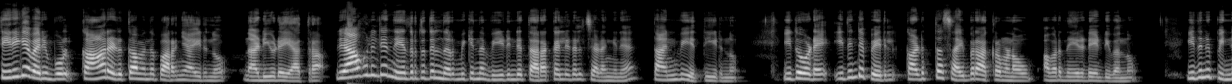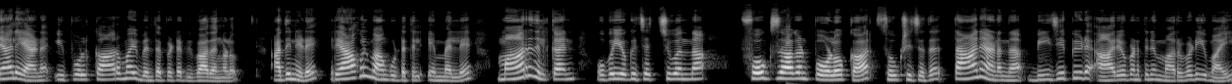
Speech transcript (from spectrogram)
തിരികെ വരുമ്പോൾ കാർ എടുക്കാമെന്ന് പറഞ്ഞായിരുന്നു നടിയുടെ യാത്ര. രാഹുലിന്റെ നേതൃത്വത്തിൽ നിർമ്മിക്കുന്ന വീടിന്റെ തറക്കല്ലിടൽ ചടങ്ങിന് തൻവി എത്തിയിരുന്നു. ഇതോടെ ഇതിന്റെ പേരിൽ കടുത്ത സൈബർ ആക്രമണവും അവർ നേരിടേണ്ടി വന്നു. ഇതിനു പിന്നാലെയാണ് ഇപ്പോൾ കാറുമായി ബന്ധപ്പെട്ട വിവാദങ്ങളും. അതിനിടെ രാഹുൽ മാങ്കൂട്ടത്തിൽ എം മാറി നിൽക്കാൻ ഉപയോഗിച്ച ചുവന്ന ഫോക്സാഗൺ പോളോ കാർ സൂക്ഷിച്ചത് താനാണെന്ന ബി ജെ പിയുടെ ആരോപണത്തിന് മറുപടിയുമായി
